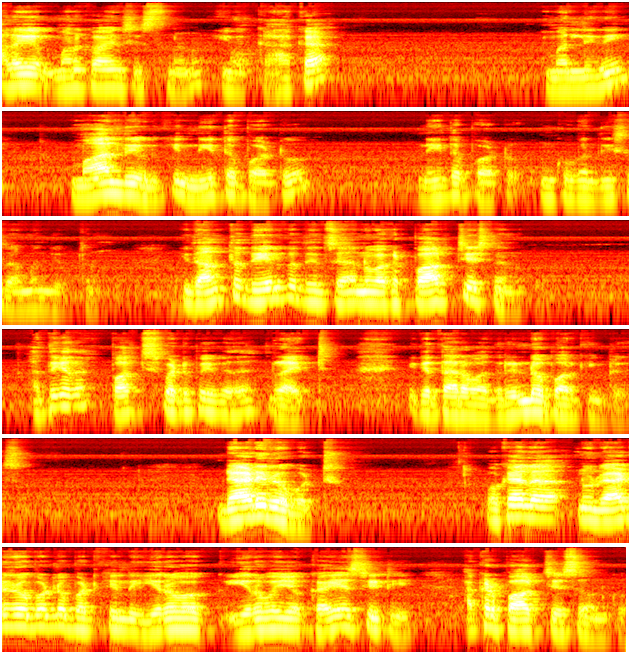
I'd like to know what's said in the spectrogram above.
అలాగే మన కాయిన్స్ ఇస్తున్నాను. ఇవి కాక మళ్ళీని మాల్దీవులకి నీతో పాటు నీతో పాటు ఇంకొకరిని తీసుకురామని చెప్తున్నాను. ఇదంతా దేనికో తెలుసా? నువ్వు అక్కడ పార్క్ చేసినాను అంతే కదా? పార్క్ చేసి పట్టిపోయావు కదా? రైట్. ఇక తర్వాత రెండో పార్కింగ్ ప్లేస్. డాడీ రోబోట్. ఒకవేళ నువ్వు డాడీ రోబోట్లో పట్టుకెళ్ళి ఇరవై ఇరవై ఒక్క ఐఎస్సిటీ అక్కడ పార్క్ చేసావు అనుకో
